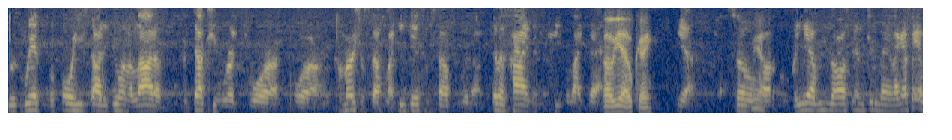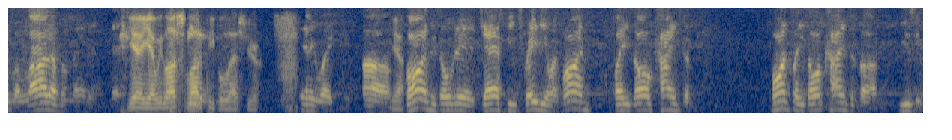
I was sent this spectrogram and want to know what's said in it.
was with before he started doing a lot of production work for for uh, commercial stuff. Like he did some stuff with uh, Phyllis Hyman and people like that. Oh yeah, okay. Yeah. So, yeah. Uh, but yeah, we lost him too, man. Like I said, it was a lot of them, man. Yeah, yeah, we lost a lot of people last year. Anyway, um, yeah. Vaughn is over there at Jazz Beats Radio, and Vaughn plays all kinds of Vaughn plays all kinds of uh, music.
